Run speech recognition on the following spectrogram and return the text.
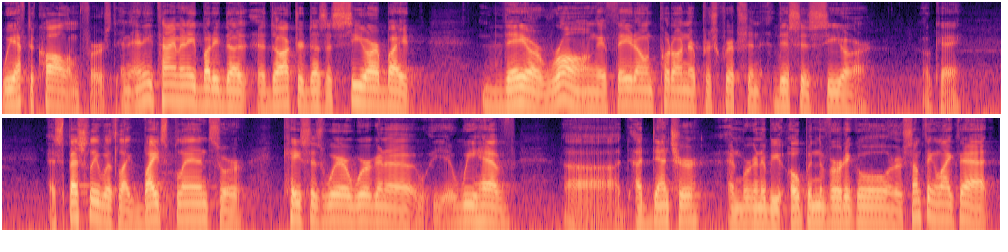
We have to call them first. And anytime anybody does, a doctor does a CR bite, they are wrong if they don't put on their prescription, this is CR, okay? Especially with like bite splints or cases where we're gonna, we have uh, a denture and we're gonna be open the vertical or something like that.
